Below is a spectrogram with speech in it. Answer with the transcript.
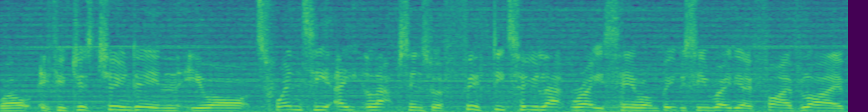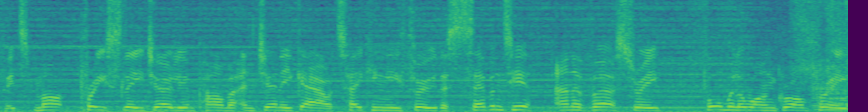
Well, if you've just tuned in, you are 28 laps into a 52-lap race here on BBC Radio 5 Live. It's Mark Priestley, Jolyon Palmer and Jenny Gow taking you through the 70th anniversary Formula One Grand Prix,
